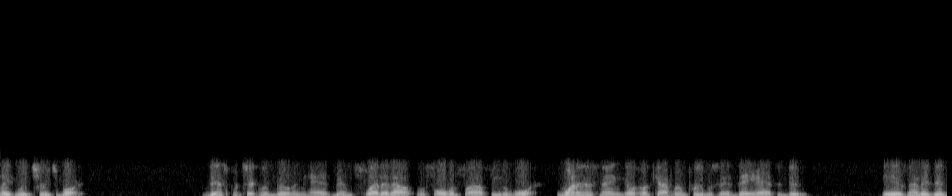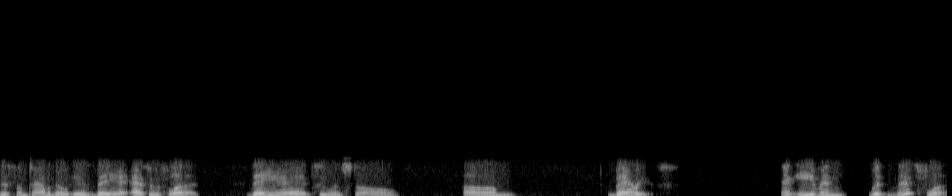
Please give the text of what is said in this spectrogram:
Lakewood Church bought it. This particular building had been flooded out before with five feet of water. One of the things, or, capital improvements that they had to do, is now they did this some time ago. Is they after the flood, they had to install um, barriers. And even with this flood,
